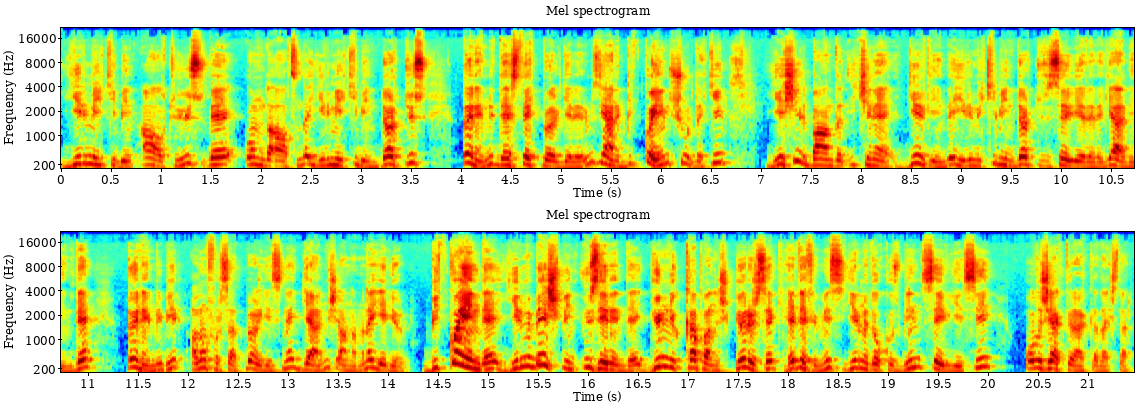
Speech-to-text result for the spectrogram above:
22.600 ve onun da altında 22.400 önemli destek bölgelerimiz. Yani Bitcoin şuradaki yeşil bandın içine girdiğinde 22.400 seviyelere geldiğinde önemli bir alım fırsat bölgesine gelmiş anlamına geliyor. Bitcoin'de 25.000 üzerinde günlük kapanış görürsek hedefimiz 29.000 seviyesi olacaktır arkadaşlar.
